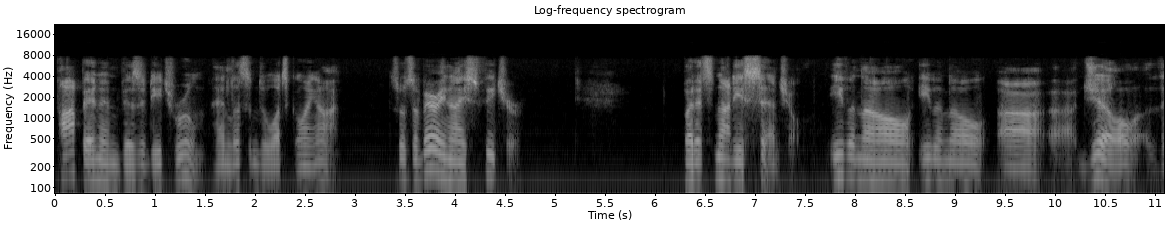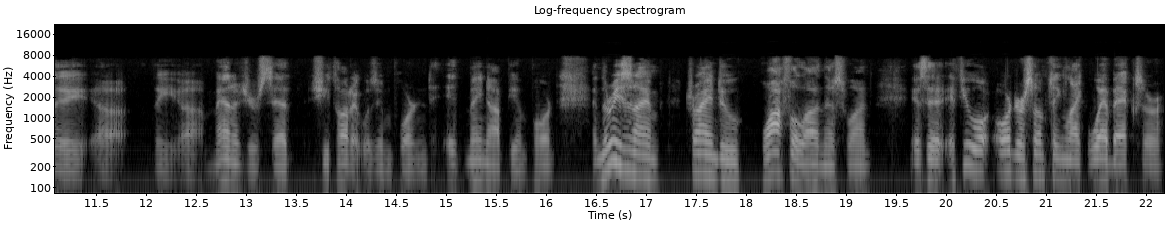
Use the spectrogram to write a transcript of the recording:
pop in and visit each room and listen to what's going on. So it's a very nice feature but it's not essential. Even though even though uh, uh, Jill, the uh, the uh, manager, said she thought it was important, it may not be important. And the reason I'm trying to waffle on this one is that if you order something like WebEx or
